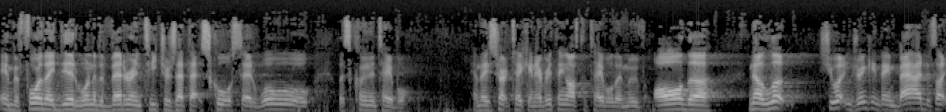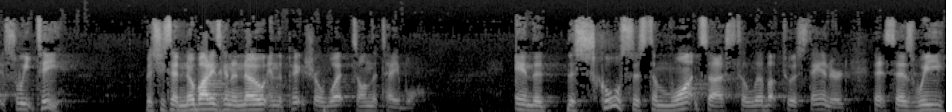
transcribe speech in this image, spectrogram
And before they did, one of the veteran teachers at that school said, Whoa, whoa, whoa, let's clean the table. And they start taking everything off the table. They move all the. Now, look, she wasn't drinking anything bad. It's like sweet tea. But she said, Nobody's going to know in the picture what's on the table. And the, the school system wants us to live up to a standard that says we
